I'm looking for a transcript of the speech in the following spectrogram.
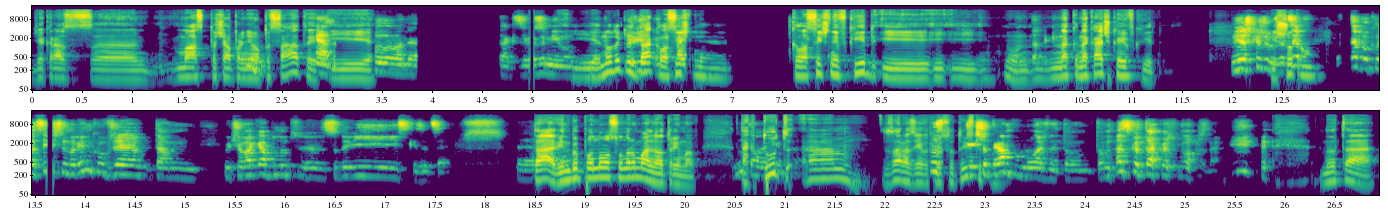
якраз е, Маск почав про нього Ну, писати, понятно. і, Так, зрозуміло. і ну такий Ну, так, класичний, класичний вкид і, і, і ну, Так. накачка і вкид. Ну я ж кажу, І це, це по класичному ринку вже там у чувака були б е, судові іски за це. Е, Так, він би по носу нормально отримав. ну, Так тут ем, зараз я Ну, відкрию Якщо. Трампу можна, то, то маску також можна. Ну так.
